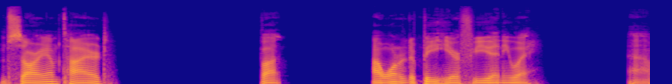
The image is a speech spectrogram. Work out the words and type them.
I'm sorry I'm tired, but I wanted to be here for you anyway. Um,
